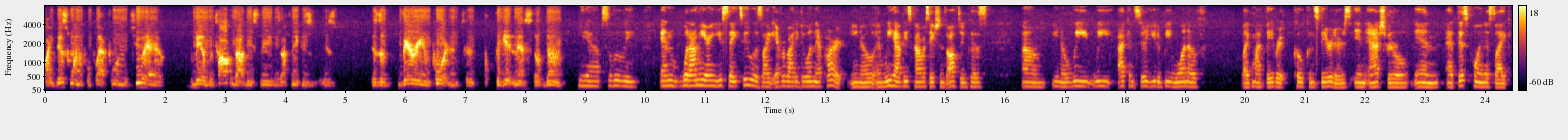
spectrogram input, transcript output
like this wonderful platform that you have to be able to talk about these things, I think is is is a very important to, to getting that stuff done. Yeah, absolutely. And what I'm hearing you say too is like everybody doing their part, you know, and we have these conversations often because um, you know, we we I consider you to be one of like my favorite co-conspirators in Asheville. And at this point it's like,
